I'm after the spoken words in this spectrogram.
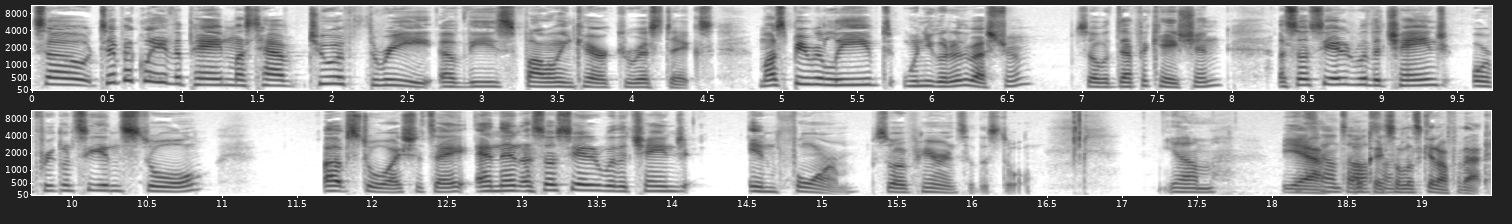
So typically, the pain must have two of three of these following characteristics: must be relieved when you go to the restroom, so with defecation, associated with a change or frequency in stool, of stool, I should say, and then associated with a change in form, so appearance of the stool. Yum. Yeah. sounds awesome. Okay, so let's get off of that.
